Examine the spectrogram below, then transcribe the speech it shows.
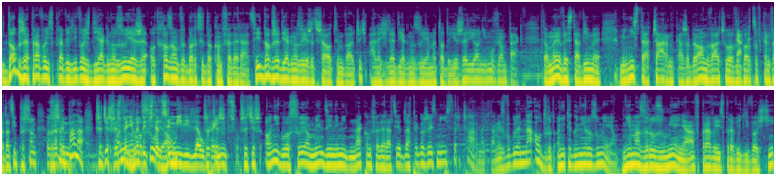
Dobrze Prawo i Sprawiedliwość diagnozuje, że odchodzą wyborcy do Konfederacji. Dobrze diagnozuje, że trzeba o tym walczyć, ale źle diagnozuje metody. Jeżeli oni mówią tak, to my wystawimy ministra Czarnka, żeby on walczył o Tak. wyborców Konfederacji. Proszę, Poza proszę tym pana, przecież oni Przestaniemy być głosują... tacy mili dla Przecież, Ukraińców. przecież oni głosują między innymi na Konfederację, dlatego że jest minister Czarnek. Tam jest w ogóle na odwrót. Oni tego nie rozumieją. Nie ma zrozumienia w Prawie i Sprawiedliwości,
